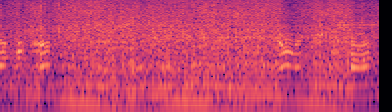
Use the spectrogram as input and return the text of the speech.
güzel, çok güzel, çok güzel.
